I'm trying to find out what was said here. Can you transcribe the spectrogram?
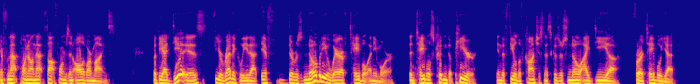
And from that point on, that thought forms in all of our minds. But the idea is theoretically that if there was nobody aware of table anymore, then tables couldn't appear in the field of consciousness because there's no idea for a table yet.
